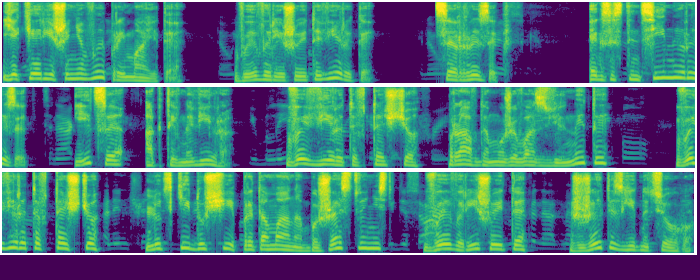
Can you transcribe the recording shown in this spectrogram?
яке рішення ви приймаєте? Ви вирішуєте вірити. Це ризик, екзистенційний ризик, і це активна віра. Ви вірите в те, що правда може вас звільнити. Ви вірите в те, що людській душі притамана божественність, ви вирішуєте жити згідно цього,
